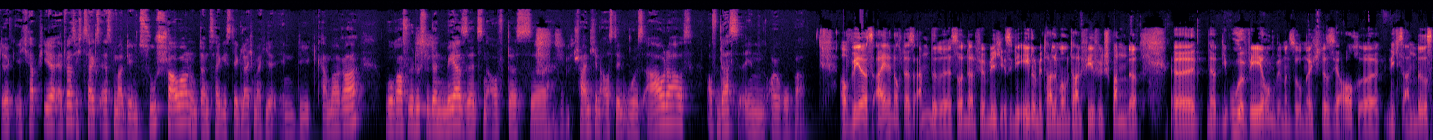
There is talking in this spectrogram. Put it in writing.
Dirk, ich habe hier etwas, ich zeige es erstmal den Zuschauern und dann zeige ich es dir gleich mal hier in die Kamera. Worauf würdest du denn mehr setzen? Auf das äh, Scheinchen aus den USA oder aus, auf das in Europa? Auf weder das eine noch das andere, sondern für mich ist die Edelmetalle momentan viel, viel spannender. Äh, die Urwährung, wenn man so möchte, das ist ja auch äh, nichts anderes.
